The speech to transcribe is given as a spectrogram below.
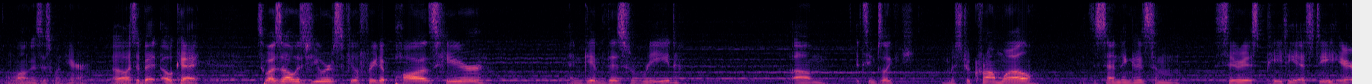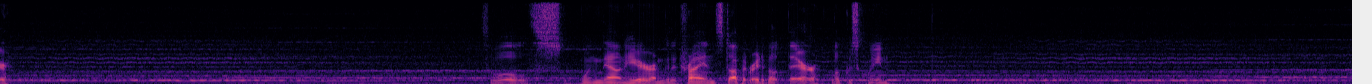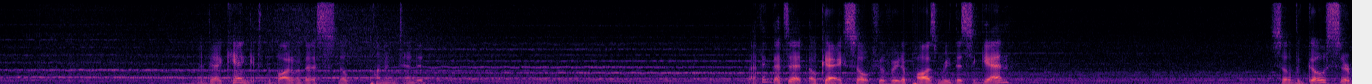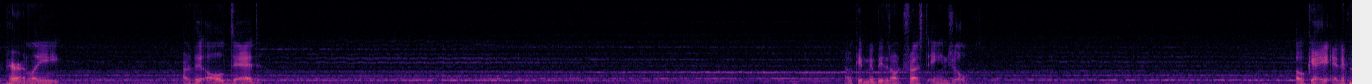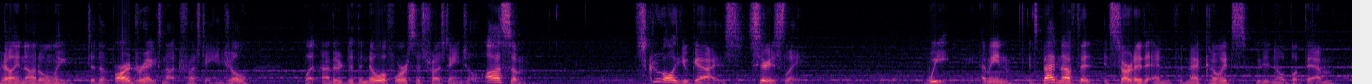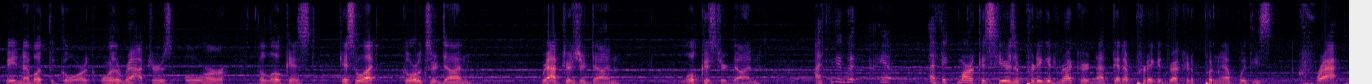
How long is this one here? Oh, it's a bit. Okay. So as always, viewers, feel free to pause here and give this a read. Um, it seems like Mr. Cromwell is descending into some serious PTSD here. So we'll swing down here. I'm going to try and stop it right about there, Locust Queen. Maybe I can get to the bottom of this, no pun intended. I think that's it. Okay, so feel free to pause and read this again. So the ghosts are apparently... Are they all dead? Okay, maybe they don't trust Angel. Okay, and apparently not only do the Vardrags not trust Angel, but neither do the Noah forces trust Angel. Awesome. Screw all you guys. Seriously. We, I mean, it's bad enough that it started and the Mechanoids, we didn't know about them. We didn't know about the Gorg, or the Raptors, or the Locust. Guess what? Gorgs are done. Raptors are done. Locusts are done. I think I've got, you know, I think Marcus here is a pretty good record, and I've got a pretty good record of putting up with these crap.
